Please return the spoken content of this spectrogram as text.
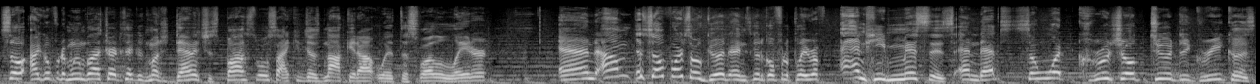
So I go for the Moonblast, try to take as much damage as possible, so I can just knock it out with the Swellow later. And um, so far so good, and he's gonna go for the play rough, and he misses, and that's somewhat crucial to a degree, because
